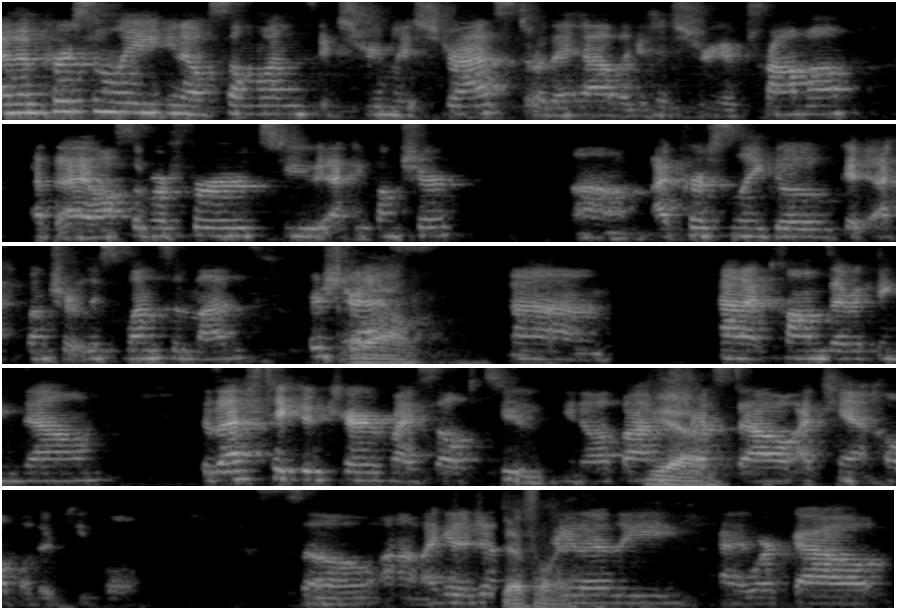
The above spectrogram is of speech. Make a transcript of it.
And then personally, you know, someone's extremely stressed or they have like a history of trauma, I also refer to acupuncture um, I personally go get acupuncture at least once a month for stress. Wow. Um, kind of calms everything down because I have to take good care of myself too. You know, if I'm yeah. stressed out, I can't help other people. So um, I get adjusted Definitely. regularly. I work out,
